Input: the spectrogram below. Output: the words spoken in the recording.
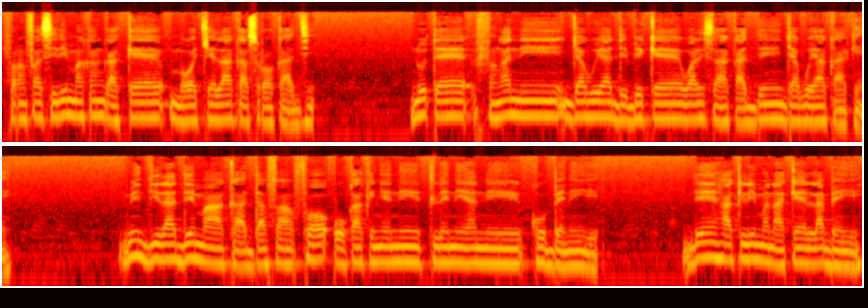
faranfasili ma kan ka kɛ mɔgɔ cɛla ka sɔrɔ k'a di n'o tɛ fanga ni jagoya de bɛ kɛ walisa ka den jagoya k'a kɛ min dila den ma k'a dafa fɔ o ka kɛɲɛ ni tilennenya ni ko bɛnnen ye den hakili mana kɛ labɛn ye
